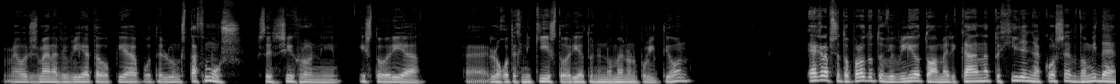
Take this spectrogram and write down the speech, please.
με ορισμένα βιβλία τα οποία αποτελούν σταθμούς στην σύγχρονη ιστορία, ε, λογοτεχνική ιστορία των Ηνωμένων Πολιτειών, έγραψε το πρώτο του βιβλίο το Αμερικάνα το 1971,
